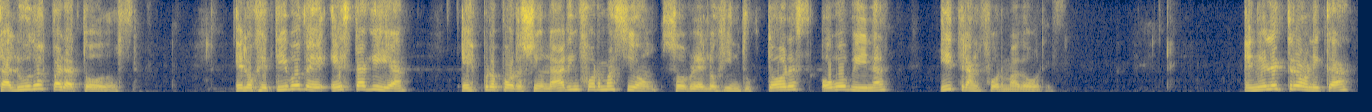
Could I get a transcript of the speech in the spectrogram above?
Saludos para todos. El objetivo de esta guía es proporcionar información sobre los inductores o bobinas y transformadores. En electrónica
